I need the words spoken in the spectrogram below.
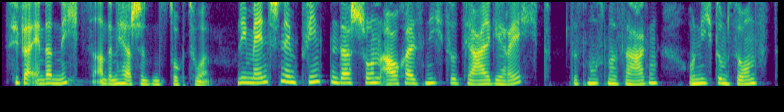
sie verändern nichts an den herrschenden Strukturen. Die Menschen empfinden das schon auch als nicht sozial gerecht, das muss man sagen. Und nicht umsonst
